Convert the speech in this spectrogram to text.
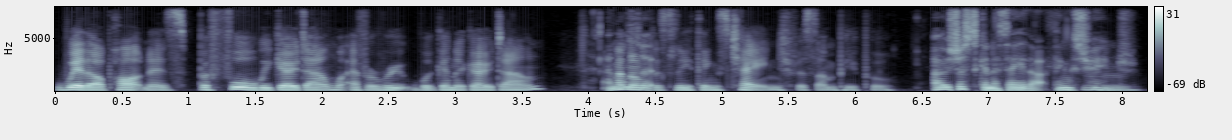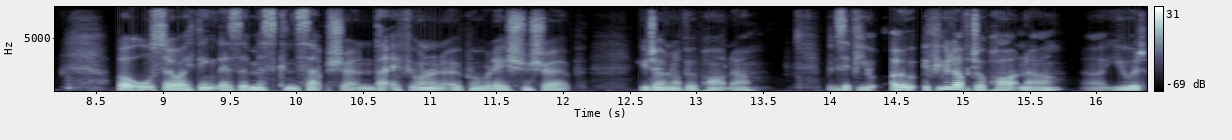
with our partners before we go down whatever route we're going to go down. And, And, also, obviously things change for some people. I was just going to say that things change. But also, I think there's a misconception that if you're in an open relationship, you don't love your partner. Because if you if you loved your partner, uh, you would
